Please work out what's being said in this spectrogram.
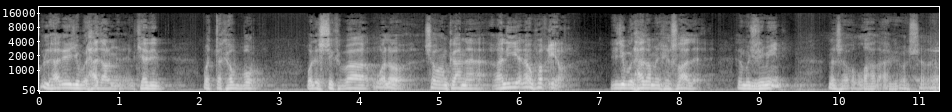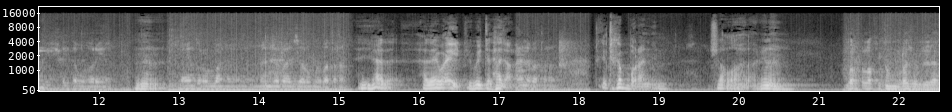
كل هذا يجب الحذر من الكذب والتكبر والاستكبار ولو سواء كان غنيا أو فقيرا. يجب الحذر من خصال المجرمين. نسأل الله العافية والسلام. في حديث أبو هريرة نعم. لا ينظر الله من جر إزاره بطرا. هذا هذا يعيد يفيد الحذر. معنى بطرا. تكبرا. نسأل الله العافية. نعم. بارك الله فيكم. رجل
